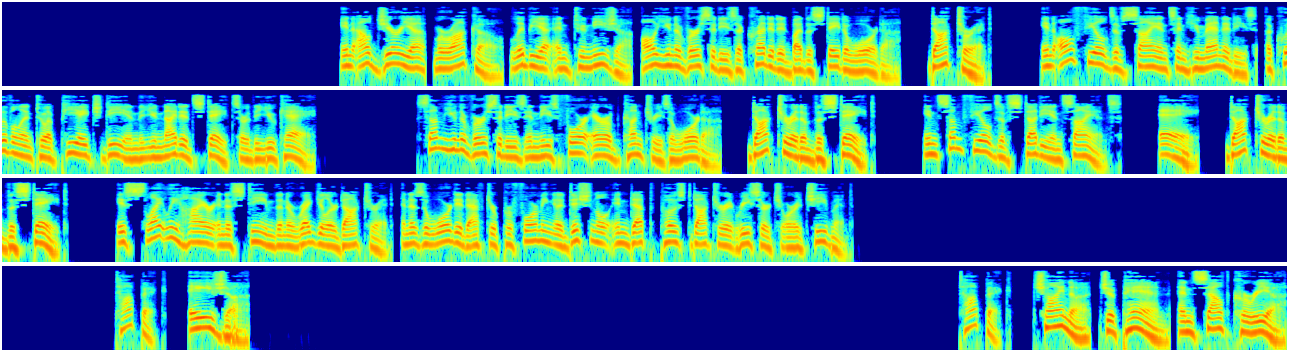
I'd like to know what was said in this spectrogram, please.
In Algeria, Morocco, Libya and Tunisia, all universities accredited by the state award a «doctorate» in all fields of science and humanities, equivalent to a PhD in the United States or the UK. Some universities in these four Arab countries award a «doctorate of the state» in some fields of study and science. A «doctorate of the state» is slightly higher in esteem than a regular doctorate, and is awarded after performing additional in-depth postdoctorate research or achievement. Asia China, Japan, and South Korea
